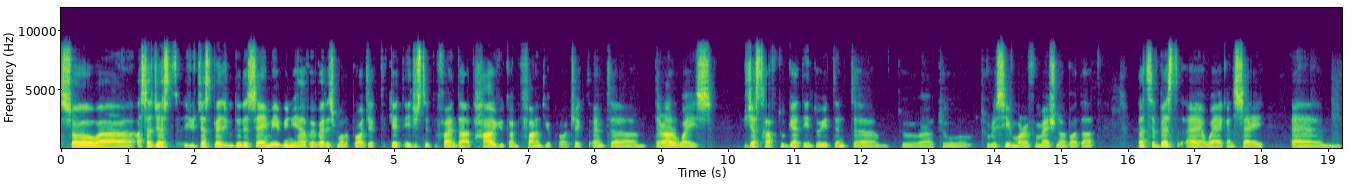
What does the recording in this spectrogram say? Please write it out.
So uh, I suggest you just basically do the same. Even you have a very small project, get interested to find out how you can fund your project. And um, there are ways. You just have to get into it and um, to, uh, to, to receive more information about that. That's the best uh, way I can say. Um,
